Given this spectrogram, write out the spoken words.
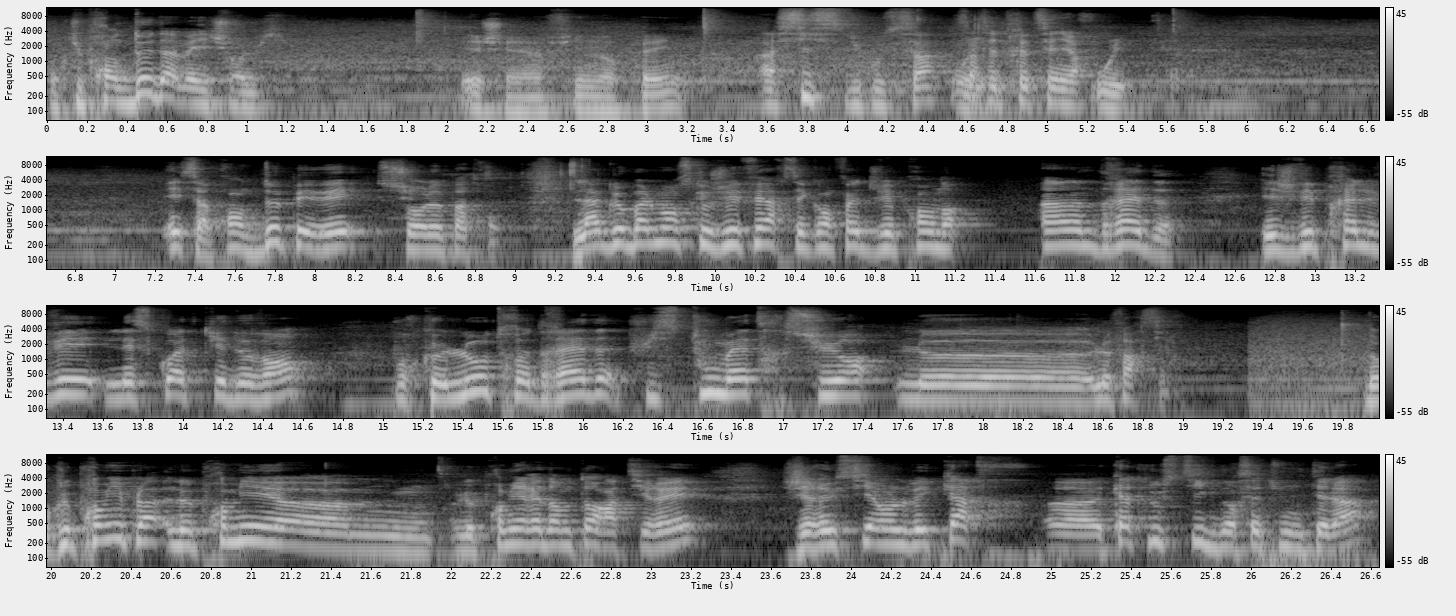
Donc tu prends 2 damage sur lui. Et j'ai un Feel No Pain. À 6 du coup, c'est ça Ça c'est le trait de seigneur Oui. Et ça prend 2 PV sur le patron. Là globalement ce que je vais faire c'est qu'en fait je vais prendre un dread et je vais prélever l'escouade qui est devant pour que l'autre dread puisse tout mettre sur le, le farcir. Donc le premier, le premier, euh, le premier Redemptor à tirer, j'ai réussi à enlever 4, euh, 4 loustiques dans cette unité-là,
